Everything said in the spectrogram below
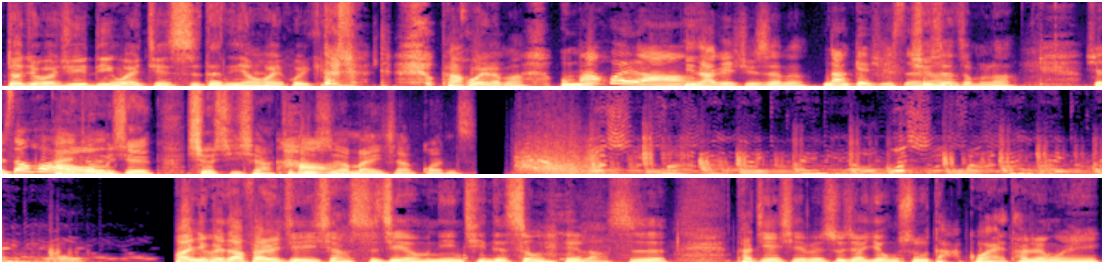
断绝关系另外一件事，但你要汇汇给他，他会了吗？我妈会了。你拿给学生呢？拿给学生。学生怎么了？学生后来就好，我们先休息一下，这故事要卖一下关子。欢迎你回到范瑞杰异想世界。我们年轻的宋音乐老师，他今天写一本书叫《用书打怪》，他认为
